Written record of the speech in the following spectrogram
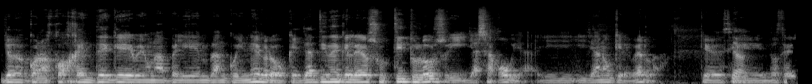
Yo conozco gente que ve una peli en blanco y negro, que ya tiene que leer subtítulos y ya se agobia y, ya no quiere verla. Quiero decir, entonces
